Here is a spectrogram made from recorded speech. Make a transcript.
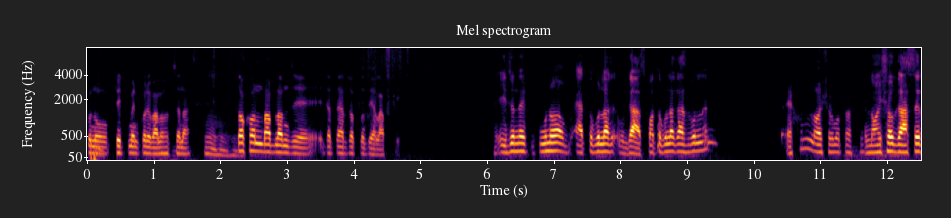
কোনো ট্রিটমেন্ট করে ভালো হচ্ছে না। তখন ভাবলাম যে এটাতে আর যত্ন দিয়ে লাভ কি? এই জন্য কোনো এতগুলা গাছ কতগুলা গাছ বললেন? এখন নয়শোর মতো আছে। নয়শো গাছের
